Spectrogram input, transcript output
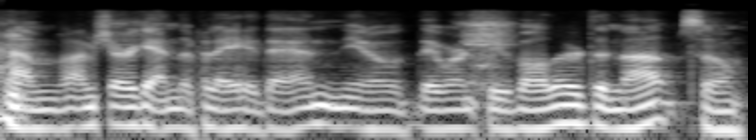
um, I'm sure getting the play then, you know, they weren't too bothered in that. So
